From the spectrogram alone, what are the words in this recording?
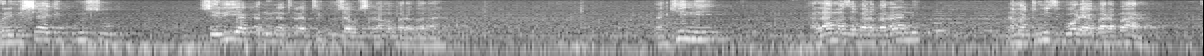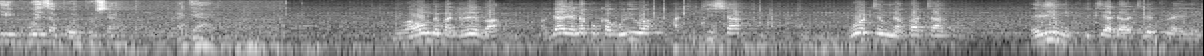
uelimishaji kuhusu sheria, kanuni na taratibu za usalama barabarani, lakini alama za barabarani na matumizi bora ya barabara ili kuweza kuepusha ajali. Niwaombe madereva, magari yanapokaguliwa, hakikisha wote mnapata elimu kupitia dawati letu la elimu.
